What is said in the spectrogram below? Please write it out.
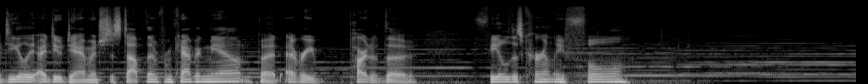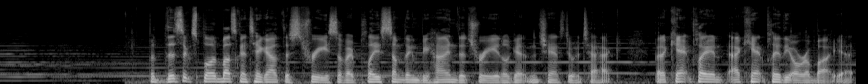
Ideally, I do damage to stop them from capping me out, but every part of the field is currently full. But this explode bot's gonna take out this tree, so if I place something behind the tree, it'll get a chance to attack. But I can't play I can't play the Ourobot yet.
